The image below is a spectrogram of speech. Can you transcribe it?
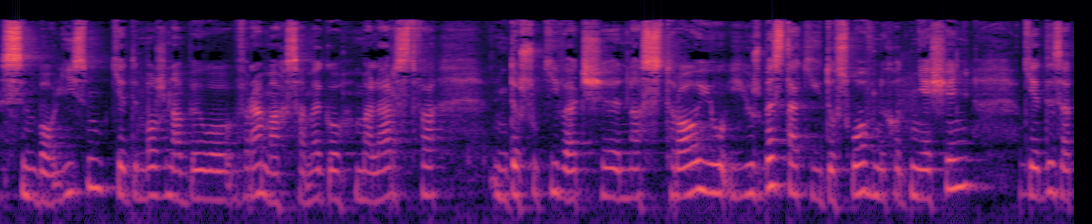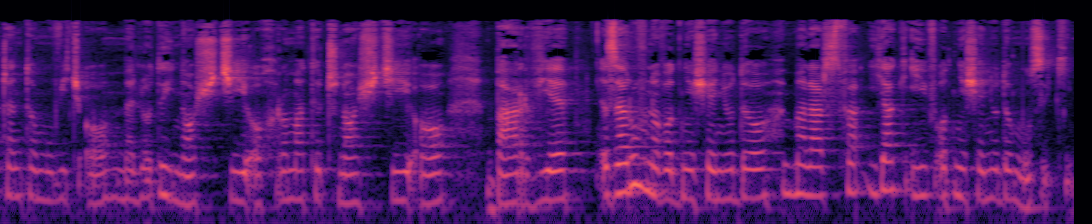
symbolizm, kiedy można było w ramach samego malarstwa doszukiwać się nastroju i już bez takich dosłownych odniesień kiedy zaczęto mówić o melodyjności, o chromatyczności, o barwie, zarówno w odniesieniu do malarstwa, jak i w odniesieniu do muzyki.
